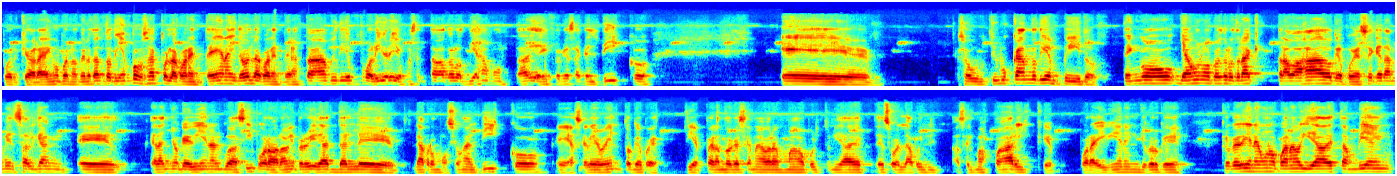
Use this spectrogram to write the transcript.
porque ahora mismo pues, no tengo tanto tiempo, ¿sabes? Por la cuarentena y todo. En la cuarentena estaba mi tiempo libre yo me sentaba todos los días a montar y ahí fue que saqué el disco. Eh, so, estoy buscando tiempito. Tengo ya uno que otro track trabajado que puede ser que también salgan eh, el año que viene, algo así. Por ahora mi prioridad es darle la promoción al disco, eh, hacer eventos, que pues estoy esperando que se me abran más oportunidades de eso, ¿verdad? Por hacer más parties, que por ahí vienen, yo creo que creo que viene uno para Navidades también.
